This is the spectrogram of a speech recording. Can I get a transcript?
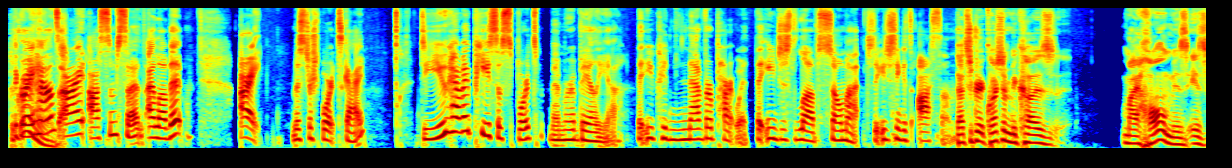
The Greyhounds. Greyhounds. All right. Awesome. Son. I love it. All right. Mr. Sports Guy. Do you have a piece of sports memorabilia that you could never part with that you just love so much that you just think it's awesome? That's a great question because my home is is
